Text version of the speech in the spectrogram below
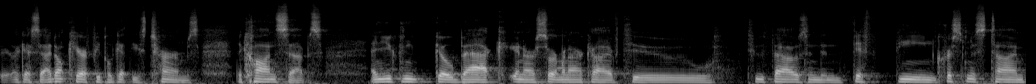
like I said, I don't care if people get these terms, the concepts, and you can go back in our sermon archive to 2015 Christmas time,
